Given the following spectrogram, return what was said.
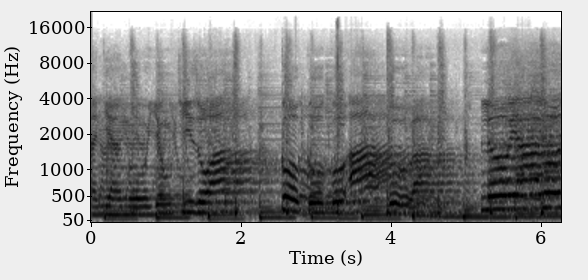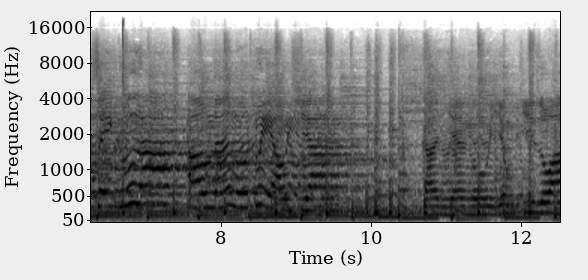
ဉဏ်ကိုယုံကြည်စွာကိုယ့်ကိုယ်ကိုအားကိုယ်ပါလိုရာကိုစိတ်ကူးကအောင်လန်းကိုတွေ့အောင်ရှာကံဉဏ်ကိုယုံကြည်စွာ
